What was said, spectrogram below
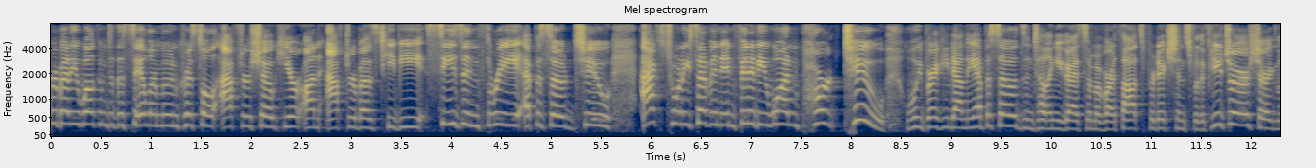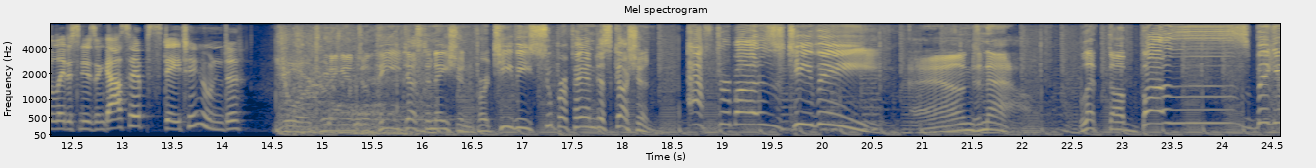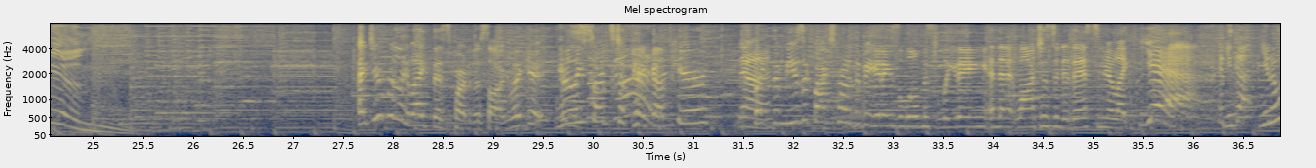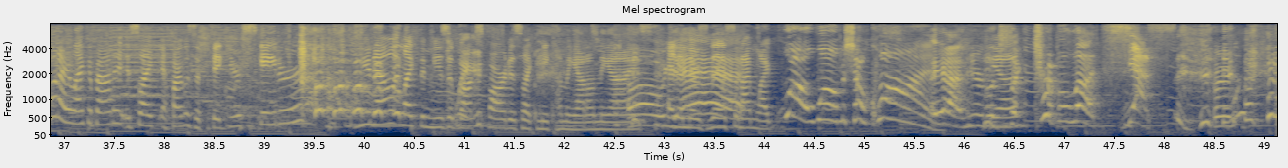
everybody. Welcome to the Sailor Moon Crystal After Show here on AfterBuzz TV, Season 3, Episode 2, Act 27, Infinity 1, Part 2. We'll be breaking down the episodes and telling you guys some of our thoughts, predictions for the future, sharing the latest news and gossip. Stay tuned. You're tuning into the destination for TV superfan discussion, AfterBuzz TV. And now, let the buzz begin. I do really like this part of the song. Like it really so starts to pick up here. Yeah. Like the music box part of the beginning is a little misleading, and then it launches into this, and you're like, yeah. You know, you know what I like about it? It's like if I was a figure skater, you know, and like the music box part is like me coming out on the ice. Oh, and then there's this, and I'm like, whoa, whoa, Michelle Kwan. Yeah, and you're Yeah. just like triple Lutz. Yes. Right?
